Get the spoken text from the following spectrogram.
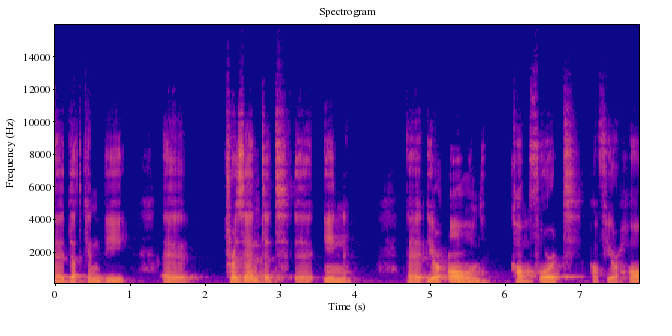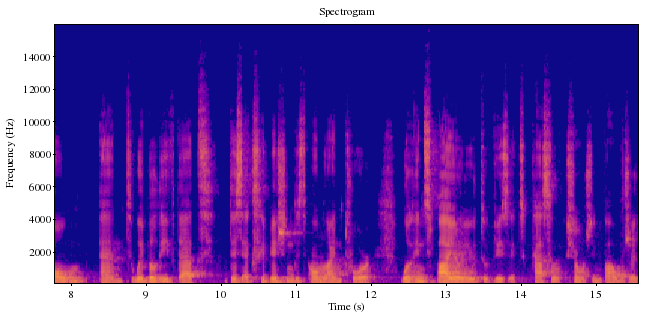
uh, that can be uh, presented in your own comfort of your home and we believe that this exhibition, this online tour, will inspire you to visit Castle Książ in Wałbrzych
